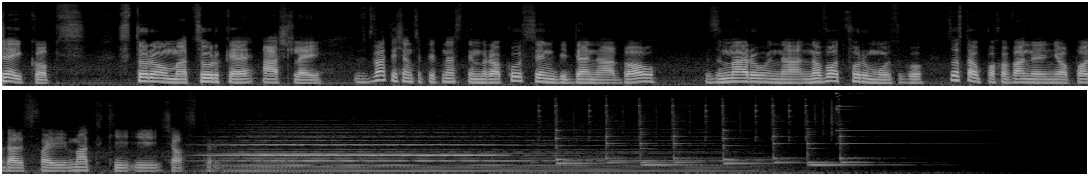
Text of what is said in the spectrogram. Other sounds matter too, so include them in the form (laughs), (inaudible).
Jacobs, z którą ma córkę Ashley. W 2015 roku syn Bidena Bow zmarł na nowotwór mózgu. Został pochowany nieopodal swojej matki i siostry.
